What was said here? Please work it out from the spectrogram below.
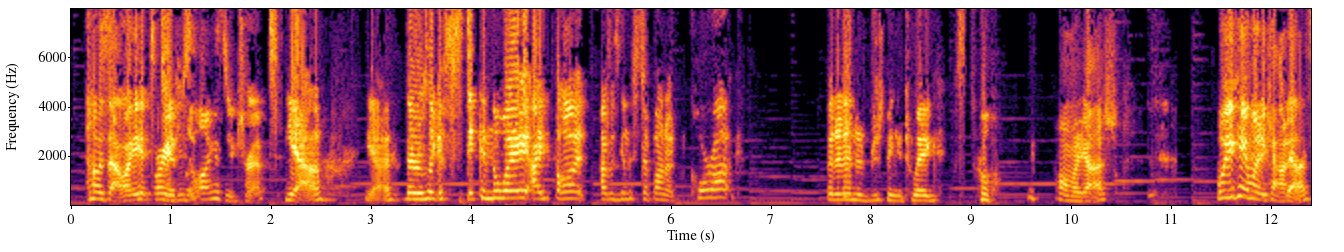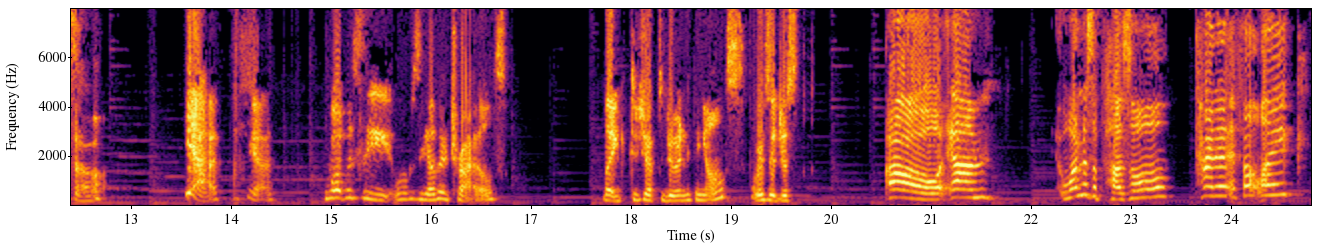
Oh, is that why it took you so long as you tripped? yeah, yeah. There was like a stick in the way. I thought I was gonna step on a korok, but it ended up just being a twig. So Oh my gosh. Well, you came when it counted, Yeah. so. yeah, yeah. What was the what was the other trials? Like, did you have to do anything else, or is it just Oh, um, one was a puzzle, kind of, it felt like.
